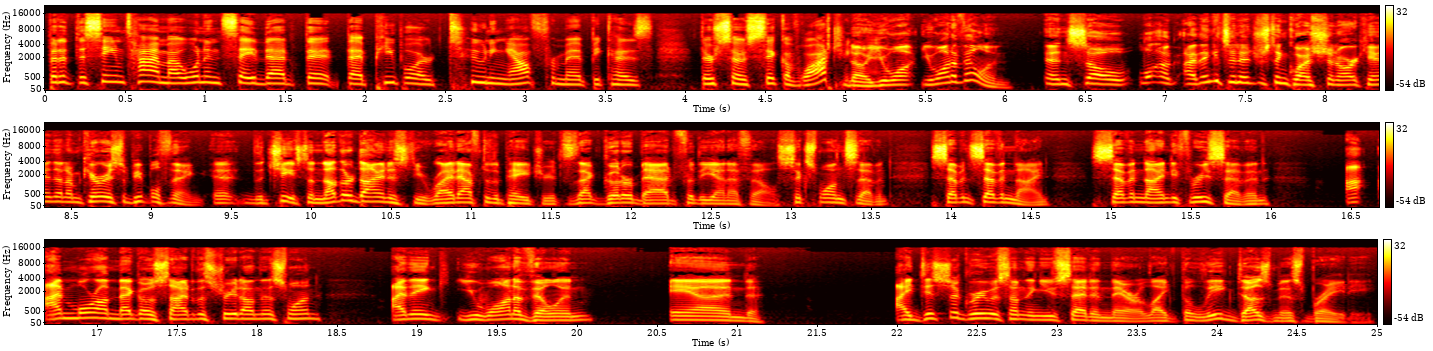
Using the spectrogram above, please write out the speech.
But at the same time, I wouldn't say that, that, that people are tuning out from it because they're so sick of watching No, it. you want you want a villain. And so, look, I think it's an interesting question, Arkan, that I'm curious what people think. Uh, the Chiefs, another dynasty right after the Patriots. Is that good or bad for the NFL? 617 779 7937. I'm more on Mego's side of the street on this one. I think you want a villain, and I disagree with something you said in there. Like, the league does miss Brady.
